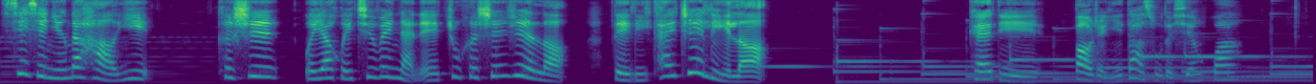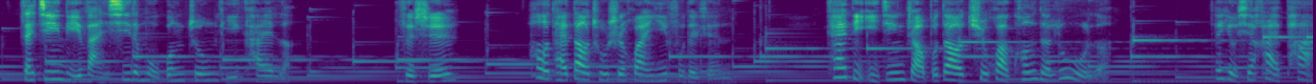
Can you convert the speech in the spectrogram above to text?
谢谢您的好意，可是我要回去为奶奶祝贺生日了，得离开这里了。凯蒂抱着一大束的鲜花，在经理惋惜的目光中离开了。此时，后台到处是换衣服的人，凯蒂已经找不到去画框的路了。他有些害怕，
